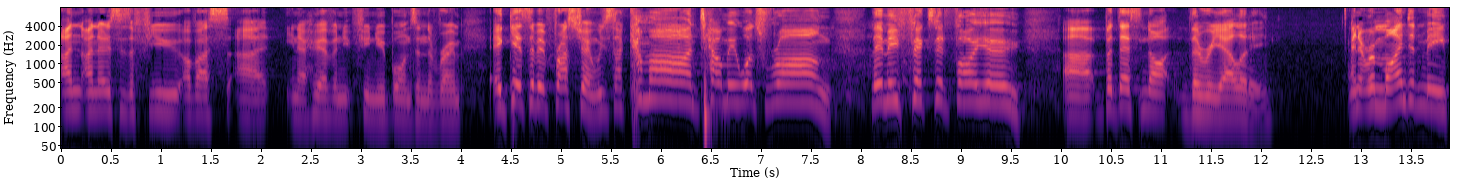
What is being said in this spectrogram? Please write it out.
I, I notice there's a few of us, uh, you know, who have a few newborns in the room. It gets a bit frustrating. We're just like, come on, tell me what's wrong. Let me fix it for you. Uh, but that's not the reality. And it reminded me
